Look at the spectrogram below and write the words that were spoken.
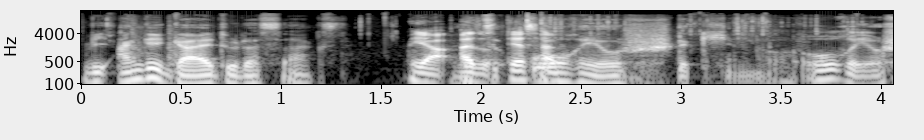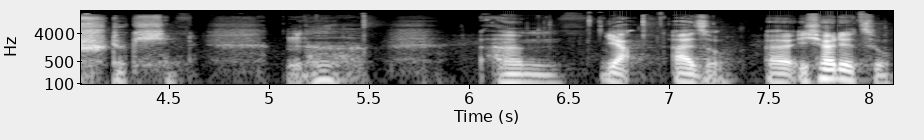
Wie angegeilt du das sagst. Ja, also so deshalb Oreo-Stückchen drauf. Oreo-Stückchen. ähm, ja, also, äh, ich höre dir zu.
